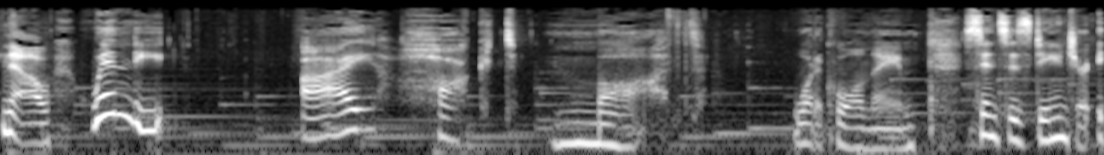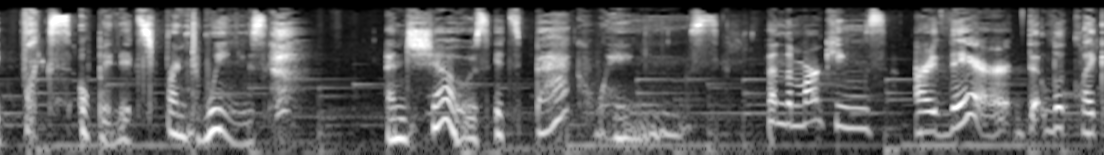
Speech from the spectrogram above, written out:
Now, when the eyed hawk moth, what a cool name, senses danger, it flicks open its front wings and shows its back wings and the markings are there that look like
